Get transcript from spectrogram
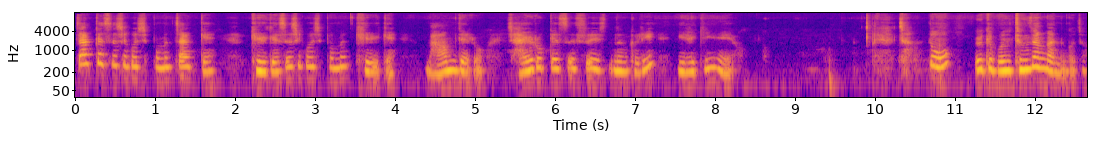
짧게 쓰시고 싶으면 짧게 길게 쓰시고 싶으면 길게 마음대로 자유롭게 쓸 수 있는 글이 일기예요. 자, 또 이렇게 보면 등산 가는 거죠.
